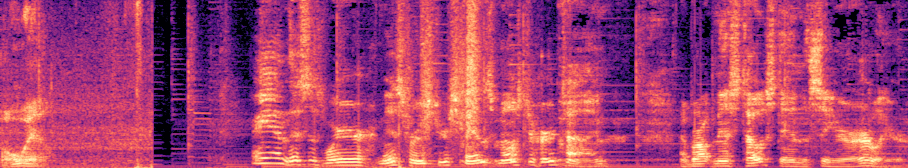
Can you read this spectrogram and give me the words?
Oh well. And this is where Miss Rooster spends most of her time. I brought Miss Toast in to see her earlier.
